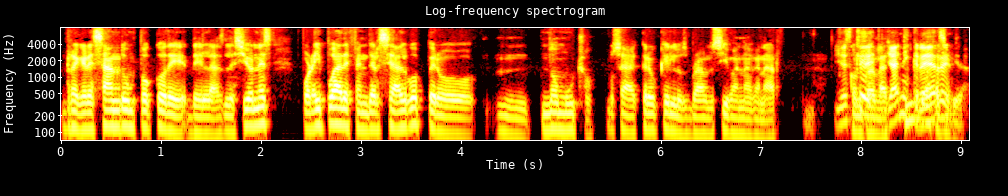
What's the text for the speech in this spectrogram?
regresando un poco de, las lesiones, por ahí pueda defenderse algo, pero mm, no mucho. O sea, creo que los Browns sí van a ganar y es que ya ni creer,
